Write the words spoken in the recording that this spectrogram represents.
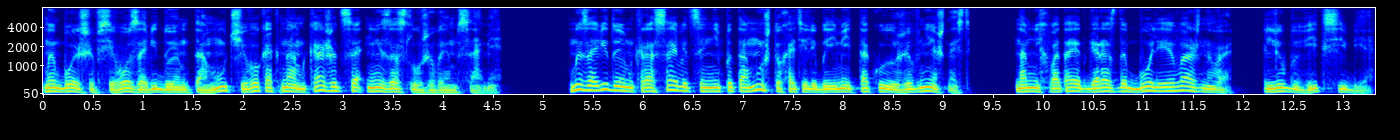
Мы больше всего завидуем тому, чего, как нам кажется, не заслуживаем сами. Мы завидуем красавице не потому, что хотели бы иметь такую же внешность. Нам не хватает гораздо более важного — любви к себе.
